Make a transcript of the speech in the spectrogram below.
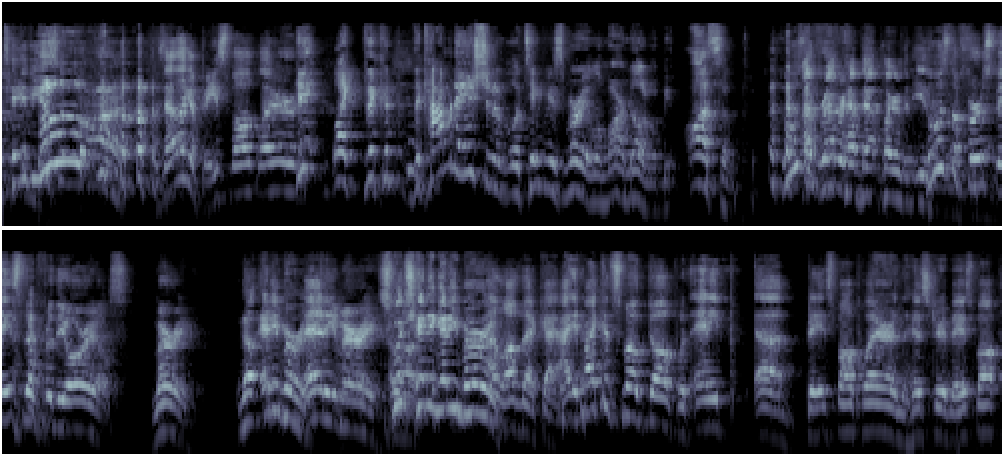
Latavius and Lamar. Is that like a baseball player? He, like the the combination of Latavius Murray and Lamar Miller would be awesome. I'd rather have that player than either. Who was the first baseman for the Orioles? Murray. No, Eddie Murray. Eddie Murray. I Switch love- hitting Eddie Murray. I love that guy. I, if I could smoke dope with any uh, baseball player in the history of baseball,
